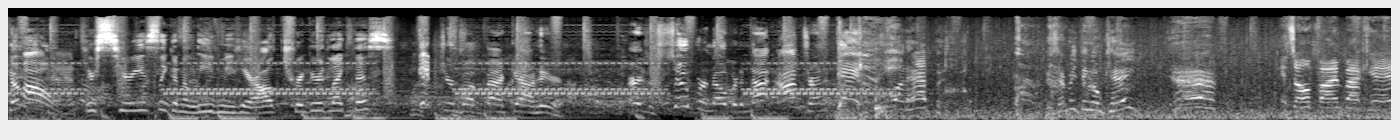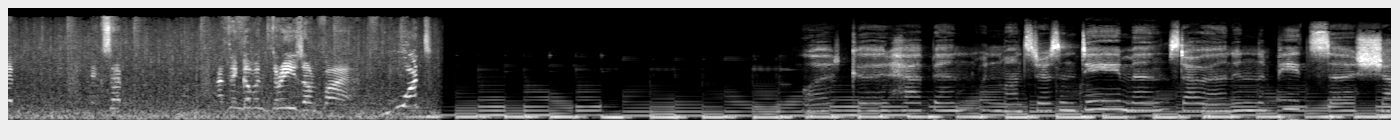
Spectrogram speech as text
come on! You're seriously gonna leave me here all triggered like this? Get your butt back out here. There's a supernova tonight I'm trying to get. What happened? Is everything okay? Yeah, it's all fine back here. Except, I think oven three's on fire. What? What could happen when monsters and demons start running the pizza shop?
